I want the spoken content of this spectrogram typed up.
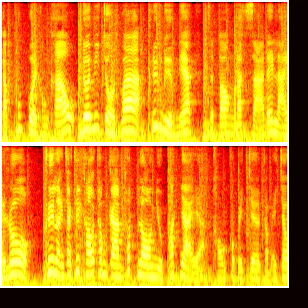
กับผู้ป่วยของเขา โดยมีโจทย์ว่าเครื่องดื่มเนี้ยจะต้องรักษาได้หลายโรค คือหลังจากที่เขาทำการทดลองอยู่พักใหญ่อะเขาก็ไปเจอกับไอ้เจ้า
